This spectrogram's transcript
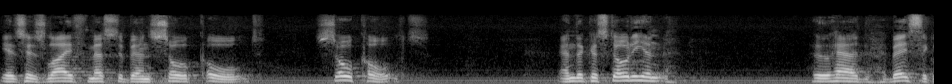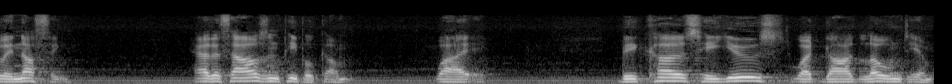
is his life must have been so cold, so cold. And the custodian who had basically nothing, had a thousand people come. Why? Because he used what God loaned him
